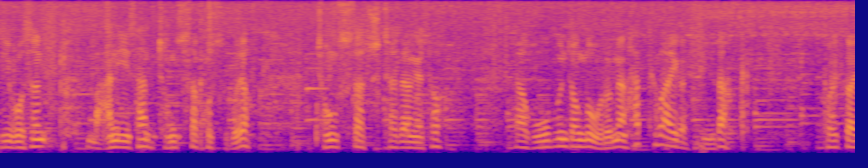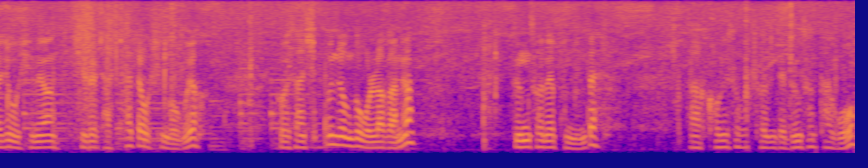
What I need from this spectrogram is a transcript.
이곳은 만이산 정수사 코스고요. 정수사 주차장에서 약 5분 정도 오르면 하트바위가 있습니다. 거기까지 오시면 길을 잘 찾아오신 거고요. 거기서 한 10분 정도 올라가면 능선에 붙는데 아, 거기서부터 이제 능선 타고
